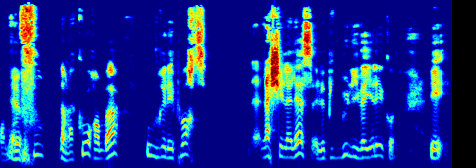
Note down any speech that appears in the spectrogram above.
on est un fou dans la cour en bas, ouvrez les portes, lâchez la laisse, le pitbull, il va y aller, quoi. Et,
